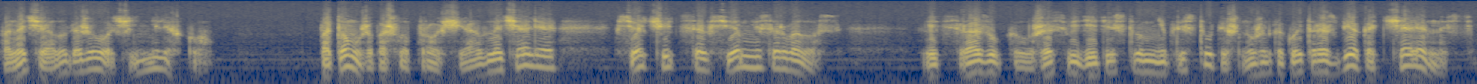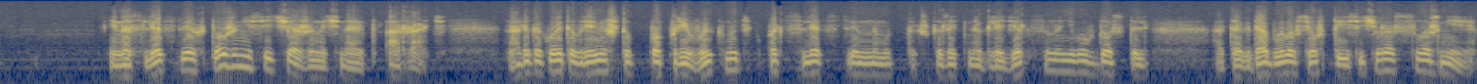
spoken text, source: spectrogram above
Поначалу даже очень нелегко. Потом уже пошло проще, а вначале все чуть совсем не сорвалось. Ведь сразу к лжесвидетельствам не приступишь. Нужен какой-то разбег, отчаянность. И на следствиях тоже не сейчас же начинают орать. Надо какое-то время, чтобы попривыкнуть к подследственному, так сказать, наглядеться на него вдосталь, а тогда было все в тысячу раз сложнее.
